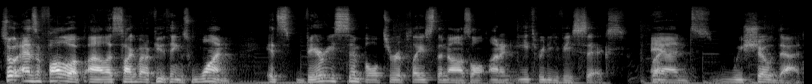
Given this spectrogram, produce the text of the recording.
So as a follow-up, uh, let's talk about a few things. One, it's very simple to replace the nozzle on an E E3D V6, Right. and we showed that.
